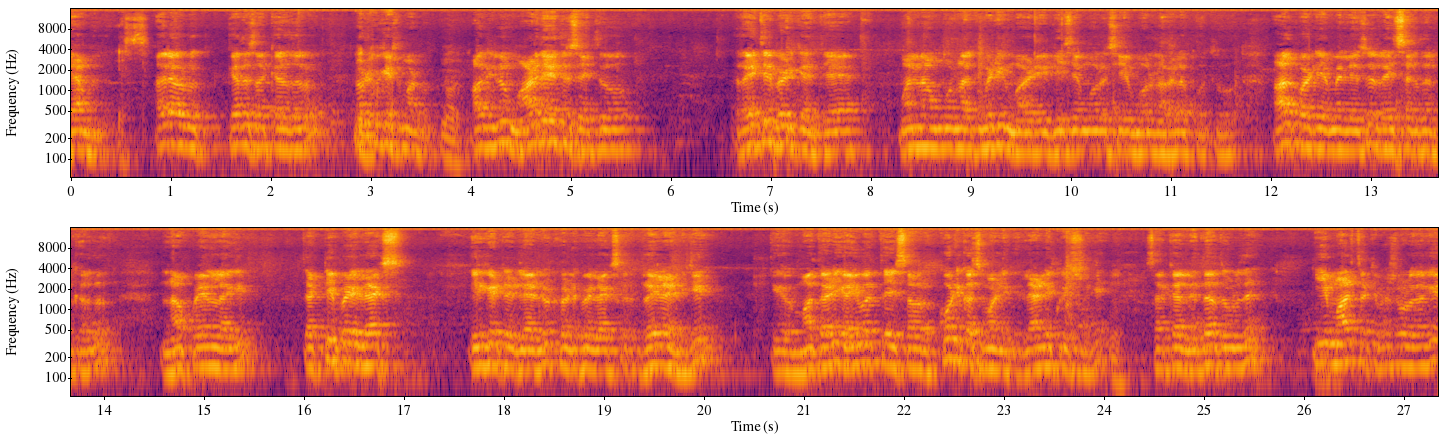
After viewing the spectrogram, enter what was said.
ಡ್ಯಾಮ್ ಆದರೆ ಅವರು ಕೇಂದ್ರ ಸರ್ಕಾರದವರು ನೋಟಿಫಿಕೇಶನ್ ಮಾಡಬೇಕು. ಅವ್ರು ಇನ್ನೂ ಮಾಡದೇ ಇದ್ರೆ ಸಹಿತ ರೈತರ ಬೇಡಿಕೆ ಅಂತೆ. ಮೊನ್ನೆ ನಾವು ಮೂರು ನಾಲ್ಕು ಮೀಟಿಂಗ್ ಮಾಡಿ ಡಿ ಸಿ ಎಂ ಅವರು ಸಿ ಎಂ ಅವರು ನಾವೆಲ್ಲ ಕೂತು all party M L S ರೈತ ಸಂಘದಲ್ಲಿ ಕರೆದು ನಾವು ಫೈನಲ್ ಆಗಿ thirty five lakhs irrigated land twenty five lakhs dry ಲ್ಯಾಂಡ್ಗೆ ಈಗ ಮಾತಾಡಿ ಐವತ್ತೈದು ಸಾವಿರ ಕೋಟಿ ಖರ್ಚು ಮಾಡಲಿಕ್ಕೆ ಲ್ಯಾಂಡ್ ಇಕ್ವಿಷನ್ಗೆ ಸರ್ಕಾರ ನಿರ್ಧಾರ ತಗೊಳ್ಳದೆ ಈ ಮಾರ್ಚ್ ತರ್ಟಿ ಫಸ್ಟ್ ಒಳಗಾಗಿ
